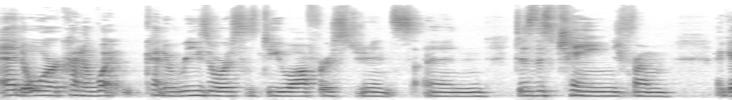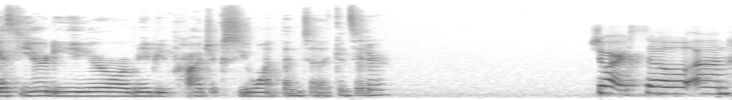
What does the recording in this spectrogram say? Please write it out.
and or kind of what kind of resources do you offer students, and does this change from I guess year to year, or maybe projects you want them to consider? Sure. So um,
